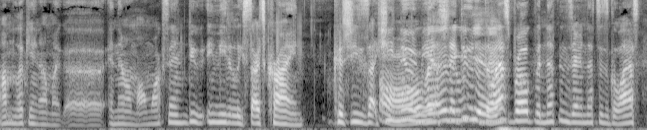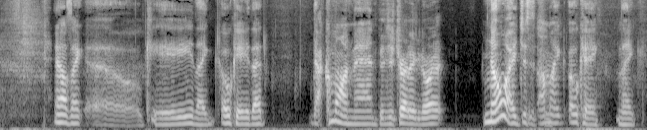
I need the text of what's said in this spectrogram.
I'm looking, I'm like, uh, and then my mom walks in, dude, immediately starts crying. Cause she's like, she knew Aw, me. She's like, dude, yeah. the glass broke, but nothing's there, and that's his glass. And I was like, okay, like okay, that, that come on, man. Did you try to ignore it? No, I just Did I'm you- like okay, like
